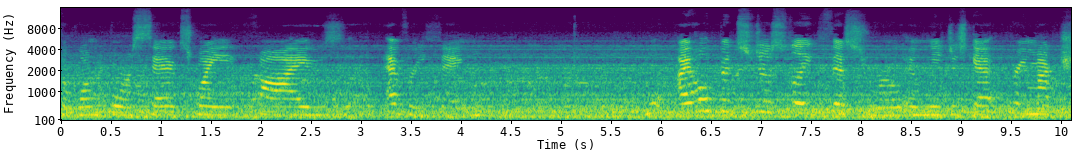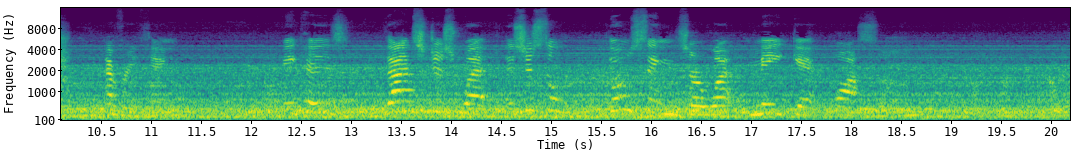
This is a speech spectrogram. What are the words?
the 146, 185s, everything. I hope it's just like this route and we just get pretty much everything. Because that's just what, it's just the, those things are what make it awesome. Alright,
